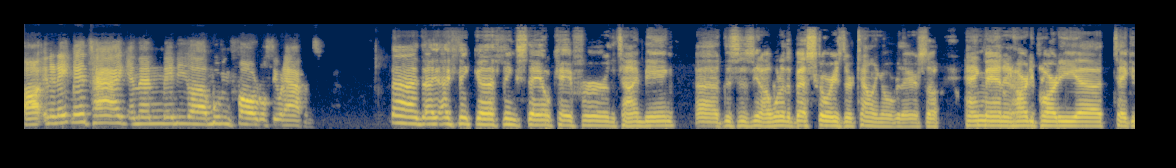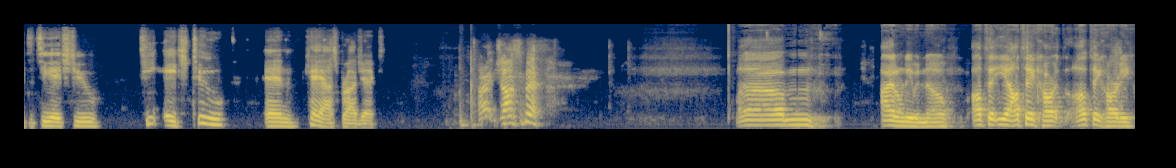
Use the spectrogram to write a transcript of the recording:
uh, in an eight man tag, and then maybe uh, moving forward, we'll see what happens. Uh, I, I, think uh, things stay okay for the time being. Uh, this is, you know, one of the best stories they're telling over there. So Hangman and Hardy Party uh, take it to TH2, TH2, and Chaos Project. All right, John Smith. Um, I don't even know. I'll take yeah, I'll take Hard. I'll take Hardy,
